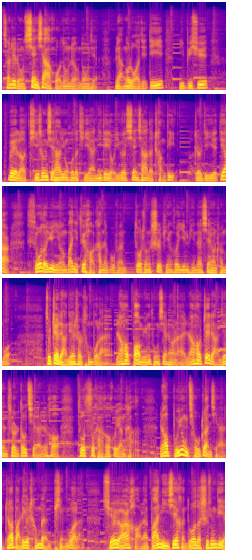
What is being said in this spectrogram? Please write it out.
像这种线下活动这种东西，两个逻辑：第一，你必须为了提升线下用户的体验，你得有一个线下的场地，这是第一。第二，所有的运营把你最好看的部分做成视频和音频在线上传播。就这两件事儿同步来，然后报名从线上来，然后这两件事儿都起来之后，做次卡和会员卡，然后不用求赚钱，只要把这个成本平过来，学员好了，把你一些很多的师兄弟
